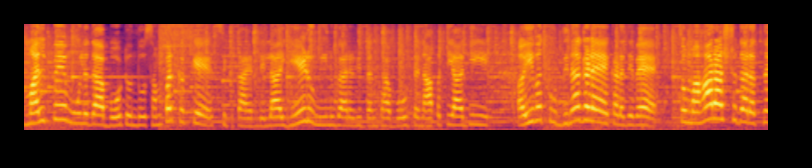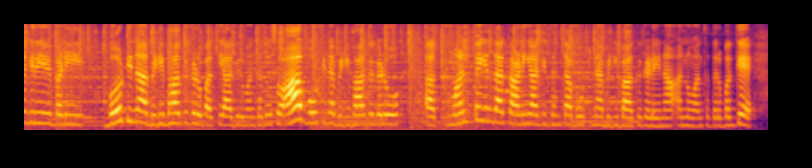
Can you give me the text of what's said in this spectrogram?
ಮಲ್ಪೆ ಮೂಲದ ಬೋಟ್ ಒಂದು ಸಂಪರ್ಕಕ್ಕೆ ಸಿಗ್ತಾ ಇರಲಿಲ್ಲ. ಏಳು ಮೀನುಗಾರರಿದ್ದಂತಹ ಬೋಟ್ ನಾಪತ್ತೆಯಾಗಿ ಐವತ್ತು ದಿನಗಳೇ ಕಳೆದಿವೆ. ಸೊ, ಮಹಾರಾಷ್ಟ್ರದ ರತ್ನಗಿರಿ ಬಳಿ ಬೋಟಿನ ಬಿಡಿಭಾಗಗಳು ಪತ್ತೆಯಾಗಿರುವಂಥದ್ದು. ಸೊ, ಆ ಬೋಟಿನ ಬಿಡಿಭಾಗಗಳು ಮಲ್ಪೆಯಿಂದ ಕಾಣಿಯಾಗಿದ್ದಂಥ ಬೋಟಿನ ಬಿಡಿಭಾಗಗಳೇನ ಅನ್ನುವಂಥದ್ರ ಬಗ್ಗೆ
